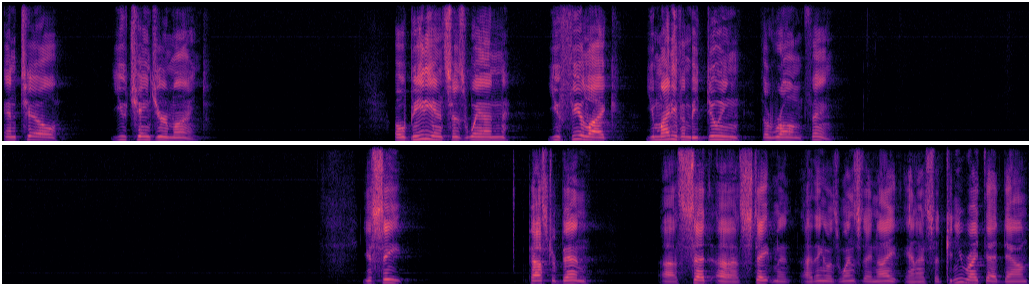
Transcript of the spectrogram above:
until you change your mind. Obedience is when you feel like you might even be doing the wrong thing. You see, Pastor Ben uh, said a statement, I think it was Wednesday night, and I said, Can you write that down?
